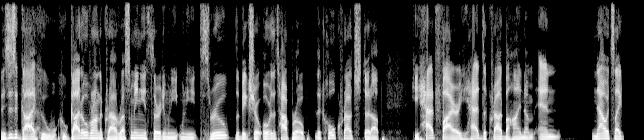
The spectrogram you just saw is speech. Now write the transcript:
This is a guy who who got over on the crowd WrestleMania 30 when he when he threw the Big Show over the top rope. The whole crowd stood up. He had fire. He had the crowd behind him, and now it's like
